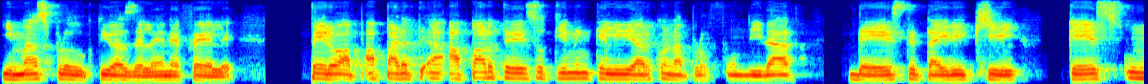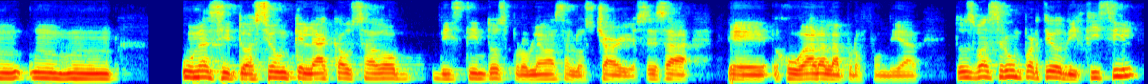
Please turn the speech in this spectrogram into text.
y más productivas de la NFL? Pero aparte, aparte de eso, tienen que lidiar con la profundidad de este Tyreek Hill, que es un una situación que le ha causado distintos problemas a los Chargers, esa eh, jugar a la profundidad. Entonces va a ser un partido difícil,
